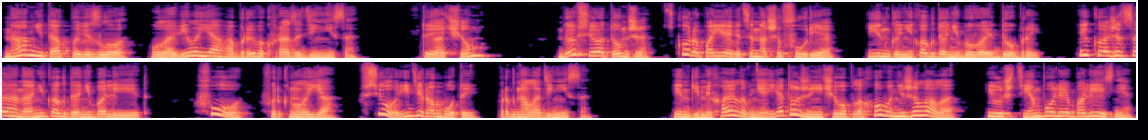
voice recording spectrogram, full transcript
«Нам не так повезло», – уловила я обрывок фразы Дениса. «Ты о чем?» «Да все о том же. Скоро появится наша фурия. Инга никогда не бывает доброй. И, кажется, она никогда не болеет». «Фу!» – фыркнула я. «Все, иди работай», – прогнала Дениса. Инге Михайловне я тоже ничего плохого не желала, и уж тем более болезни.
